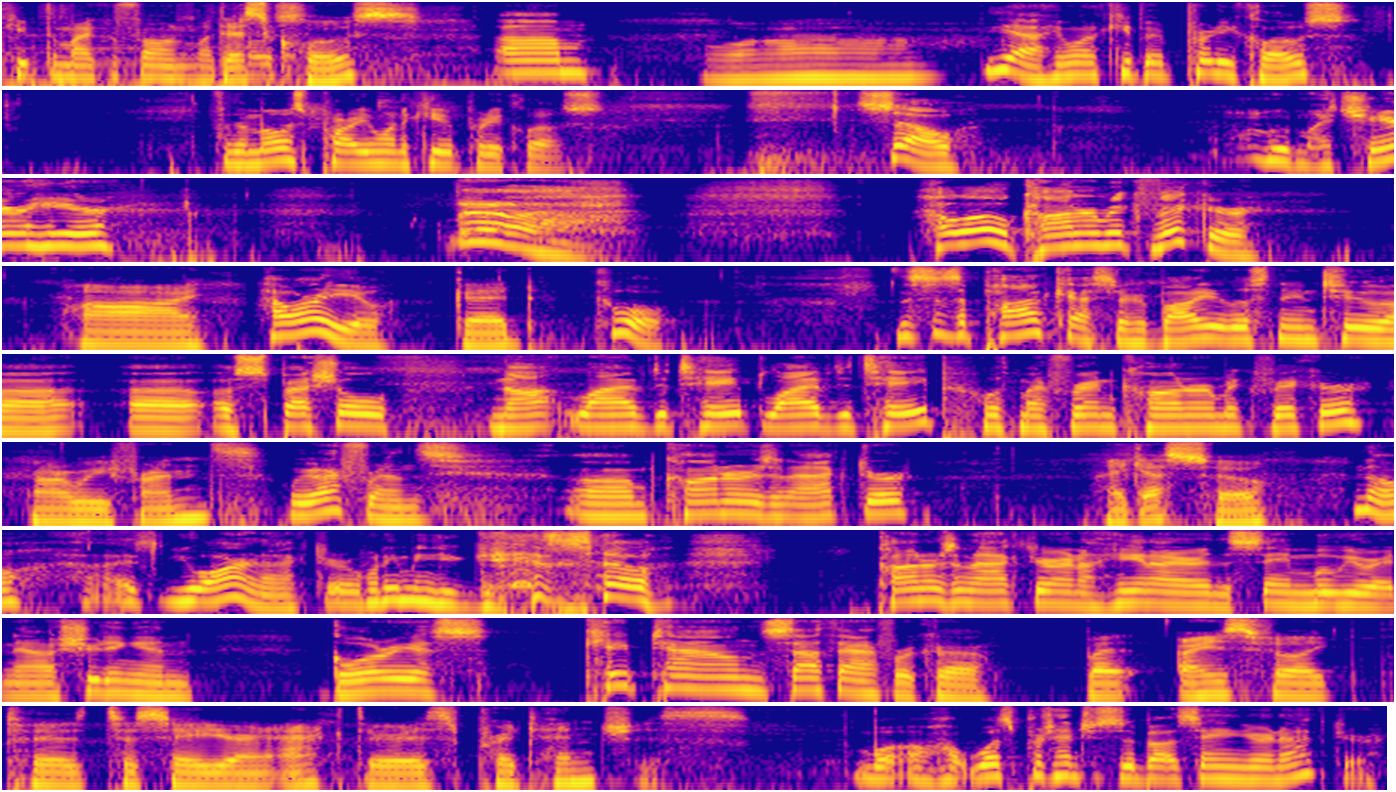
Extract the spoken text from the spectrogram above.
keep the microphone like This close? Um, Wow. yeah, you want to keep it pretty close. For the most part, you want to keep it pretty close. So, I'll move my chair here. Ugh. Hello, Connor McVicker. Hi. How are you? Good. Cool. This is a podcast, everybody. You're listening to uh, uh, a special, not live to tape, live to tape with my friend Connor McVicker. Are we friends? We are friends. Um, Connor is an actor. I guess so. No, I, you are an actor. What do you mean you guess so? Connor's an actor, and he and I are in the same movie right now, shooting in glorious Cape Town, South Africa. But I just feel like to to say you're an actor is pretentious. Well, what's pretentious about saying you're an actor?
